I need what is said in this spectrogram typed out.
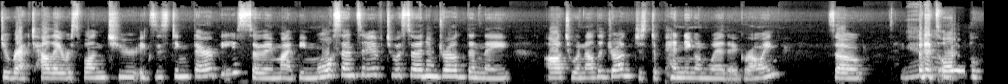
direct how they respond to existing therapies. So they might be more sensitive to a certain drug than they are to another drug, just depending on where they're growing. So but it's all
